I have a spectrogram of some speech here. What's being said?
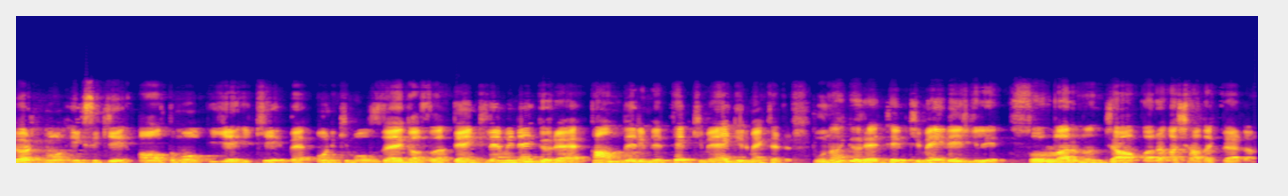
4 mol X2, 6 mol Y2 ve 12 mol Z gazı denklemine göre tam verimli tepkimeye girmektedir. Buna göre tepkime ile ilgili sorularının cevapları aşağıdakilerden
